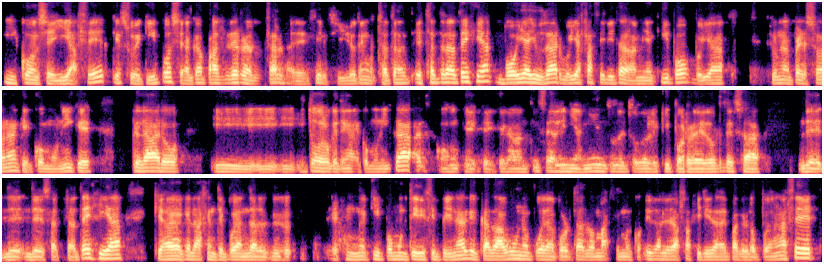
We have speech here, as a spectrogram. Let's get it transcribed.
y conseguir hacer que su equipo sea capaz de realizarla. Es decir, si yo tengo esta, estrategia, voy a ayudar, voy a facilitar a mi equipo, voy a ser una persona que comunique claro y, todo lo que tenga que comunicar, con, que, garantice el alineamiento de todo el equipo alrededor de esa, de, esa estrategia, que haga que la gente pueda andar. Es un equipo multidisciplinar que cada uno pueda aportar lo máximo y darle las facilidades para que lo puedan hacer.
